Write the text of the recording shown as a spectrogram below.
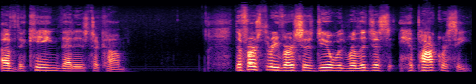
of the King that is to come. The first three verses deal with religious hypocrisy.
